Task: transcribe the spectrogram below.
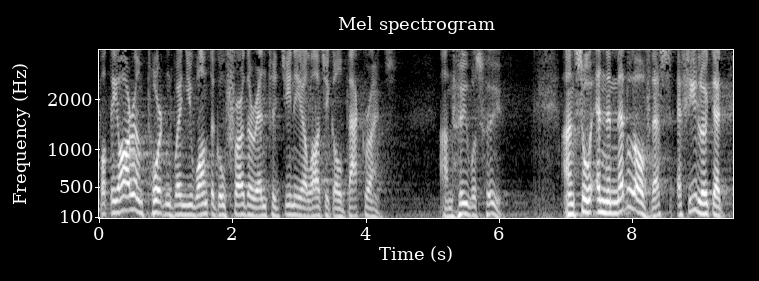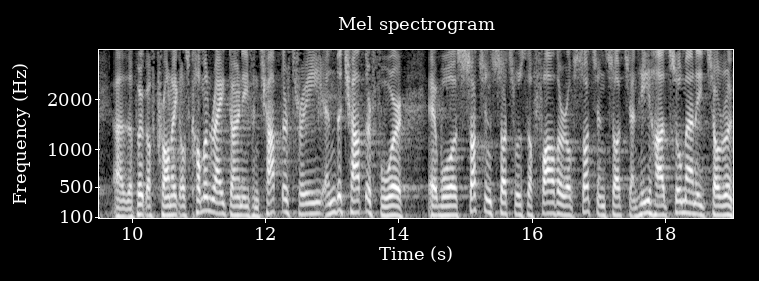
but they are important when you want to go further into genealogical backgrounds and who was who. And so in the middle of this, if you looked at uh, the book of Chronicles, coming right down even chapter 3, into chapter 4, it was such and such was the father of such and such, and he had so many children.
